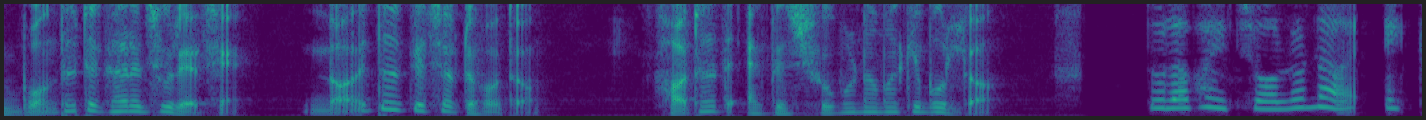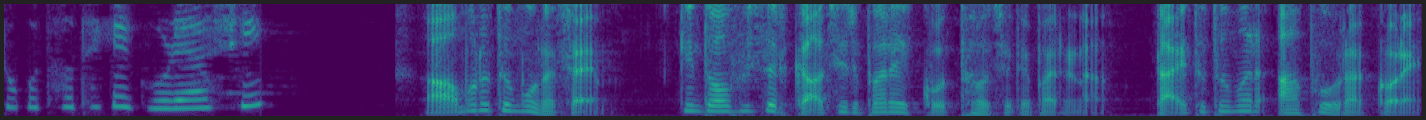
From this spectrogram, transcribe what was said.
বন্ধু একটা ঘাড়ে ঝুলেছে। নয়তো কিছু একটা হতো। হঠাৎ একদিন সুবর্ণ আমাকে বলল দোলা ভাই চলো না একটু কোথাও থেকে ঘুরে আসি। আমারও তো মনে চায় কিন্তু অফিসের কাজের পাড়ায় কোথাও যেতে পারে না তাই তো তোমার আপু রাগ করে।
